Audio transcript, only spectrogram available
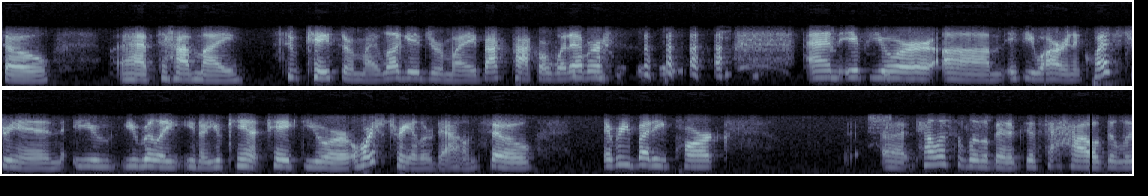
So I have to have my suitcase or my luggage or my backpack or whatever. and if you're um if you are an equestrian, you you really, you know, you can't take your horse trailer down. So everybody parks uh, tell us a little bit of just how the lo-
